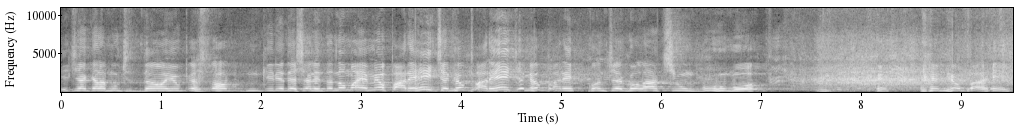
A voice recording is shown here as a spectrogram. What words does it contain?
E tinha aquela multidão, aí o pessoal não queria deixar ele entrar. Não, mas é meu parente, é meu parente, é meu parente. Quando chegou lá, tinha um burro morto. é meu parente.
